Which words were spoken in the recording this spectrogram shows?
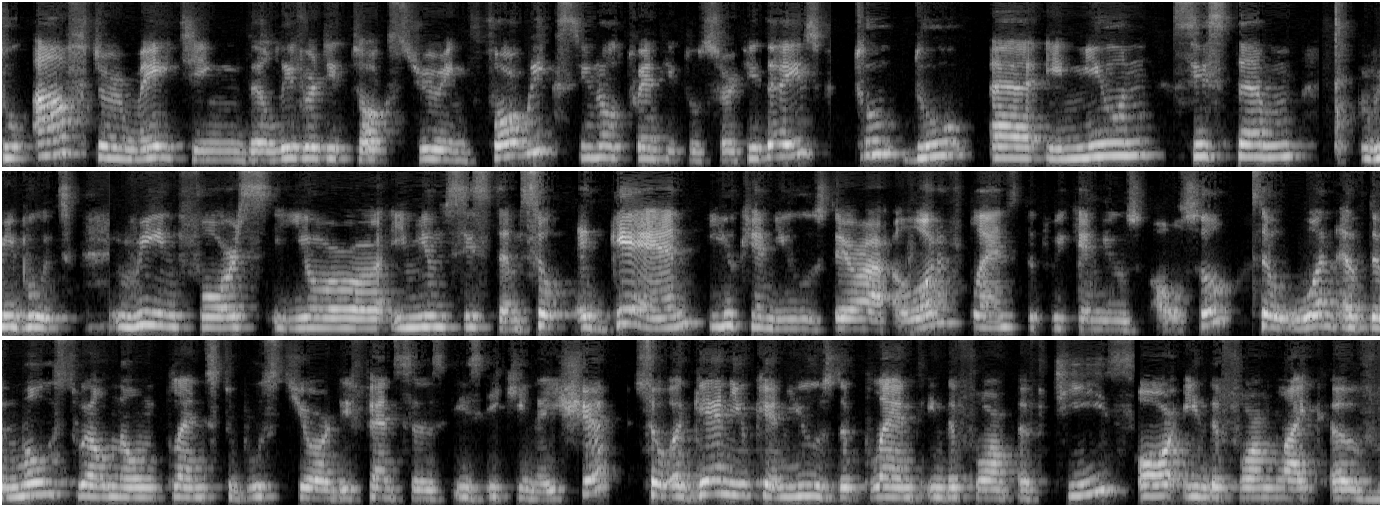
to, after mating the liver detox during four weeks, you know, 20 to 30 days, to do a immune system reboot reinforce your immune system. So again you can use there are a lot of plants that we can use also. So one of the most well-known plants to boost your defenses is echinacea. So again you can use the plant in the form of teas or in the form like of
